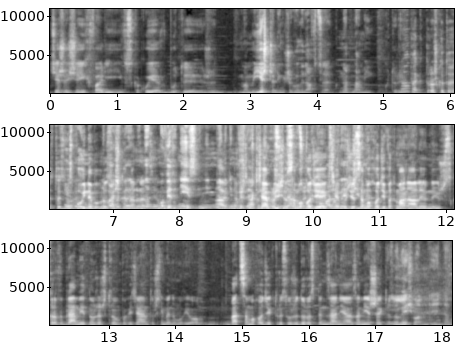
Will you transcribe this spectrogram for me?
cieszy się i chwali i wskakuje w buty, że mamy jeszcze większego wydawcę nad nami, który... No tak, troszkę to jest, to jest niespójne po No prostu właśnie, taka no, no, narracja. mówię, to nie jest... Nie, nie, A, nie a, mówię, a jest chciałem powiedzieć o samochodzie, chciałem powiedzieć o samochodzie Batmana, ale no już skoro wybrałem jedną rzecz, którą powiedziałem, to już nie będę mówił o Bat samochodzie, który służy do rozpędzania zamieszek i Rozmawialiśmy o tym tydzień temu.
